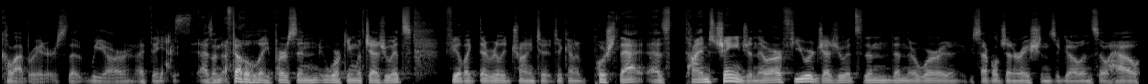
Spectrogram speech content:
collaborators that we are i think yes. as a fellow layperson working with jesuits feel like they're really trying to, to kind of push that as times change and there are fewer jesuits than than there were several generations ago and so how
